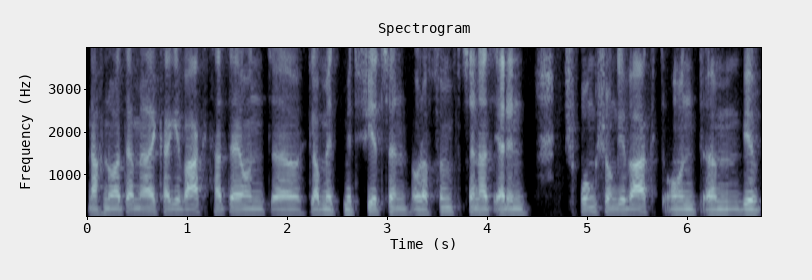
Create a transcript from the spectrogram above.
nach Nordamerika gewagt hatte. Und äh, ich glaube, mit, mit 14 oder 15 hat er den Sprung schon gewagt. Und wir,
